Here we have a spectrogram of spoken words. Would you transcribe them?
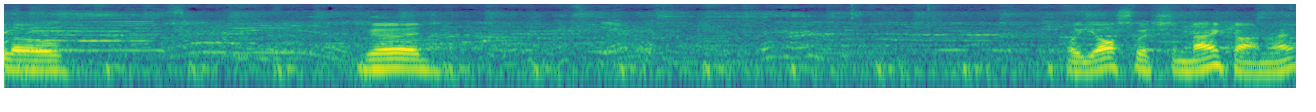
Hello. Good. Well, y'all switched to Nikon, right?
